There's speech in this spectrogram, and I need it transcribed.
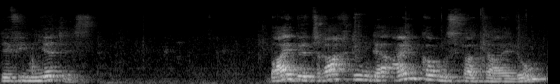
definiert ist. Bei Betrachtung der Einkommensverteilung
